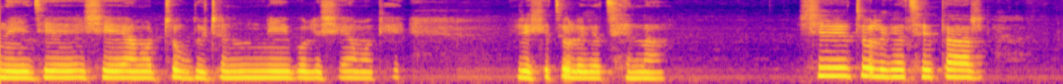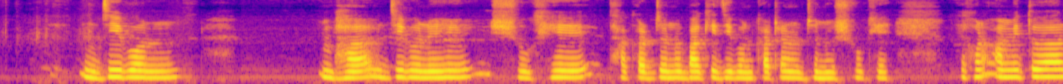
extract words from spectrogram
নেই যে সে আমার চোখ দুইটা নেই বলে সে আমাকে রেখে চলে গেছে না। সে চলে গেছে তার জীবন ভা জীবনে সুখে থাকার জন্য, বাকি জীবন কাটানোর জন্য সুখে। এখন আমি তো আর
